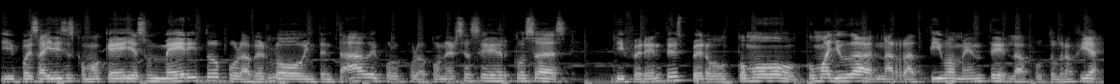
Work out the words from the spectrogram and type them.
y pues ahí dices como que es un mérito por haberlo intentado y por, por ponerse a hacer cosas diferentes, pero cómo, cómo ayuda narrativamente la fotografía.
